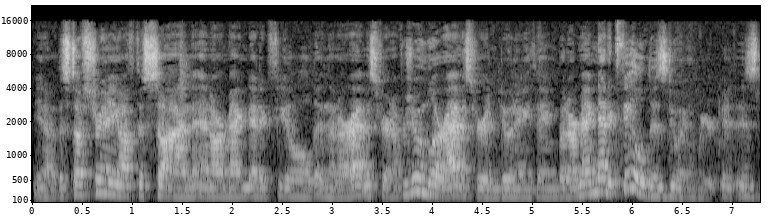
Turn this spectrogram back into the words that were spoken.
you know, the stuff streaming off the sun and our magnetic field, and then our atmosphere. Now, presumably, our atmosphere isn't doing anything, but our magnetic field is doing weird. Is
